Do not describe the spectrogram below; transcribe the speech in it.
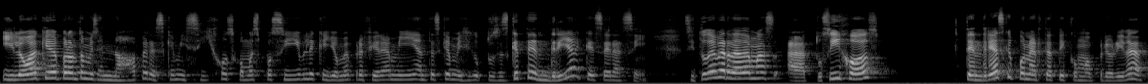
Y luego aquí de pronto me dicen, no, pero es que mis hijos, ¿cómo es posible que yo me prefiera a mí antes que a mis hijos? Pues es que tendría que ser así. Si tú de verdad amas a tus hijos, tendrías que ponerte a ti como prioridad.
